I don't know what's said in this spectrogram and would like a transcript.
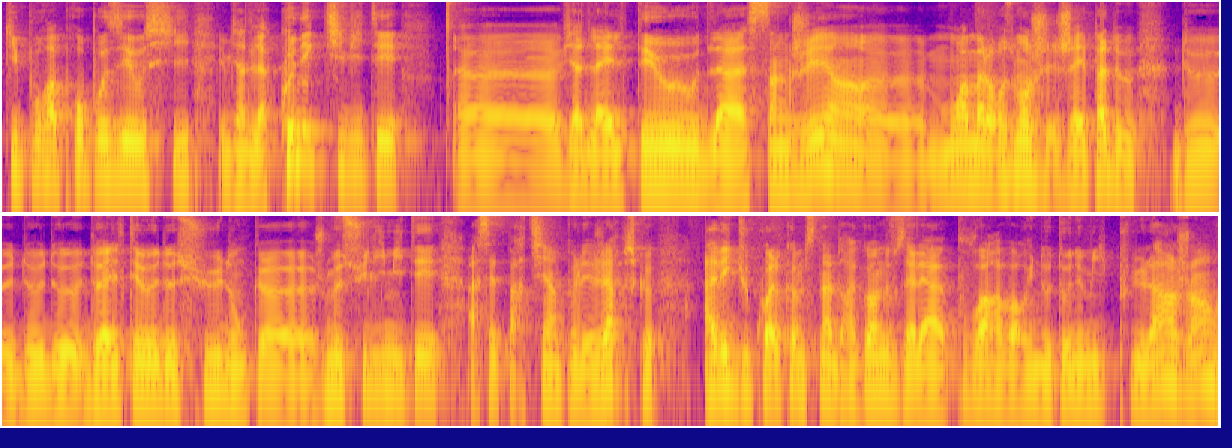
qui pourra proposer aussi eh bien, de la connectivité euh, via de la LTE ou de la 5G. Hein. Euh, moi, malheureusement, j'avais pas de, LTE dessus, donc euh, je me suis limité à cette partie un peu légère, parce que avec du Qualcomm Snapdragon, vous allez pouvoir avoir une autonomie plus large. Hein.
